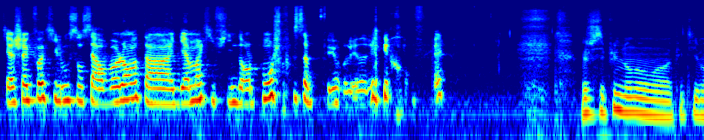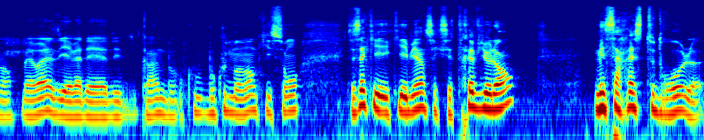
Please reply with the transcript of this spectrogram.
qui à chaque fois qu'il ouvre son cerf-volant, t'as un gamin qui finit dans le pont, je crois que ça me fait hurler de rire en fait. Je sais plus le nom, non, effectivement. Mais ouais, il y avait des, des- quand même beaucoup, beaucoup de moments qui sont. C'est ça qui est, qui est bien, c'est que c'est très violent, mais ça reste drôle.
